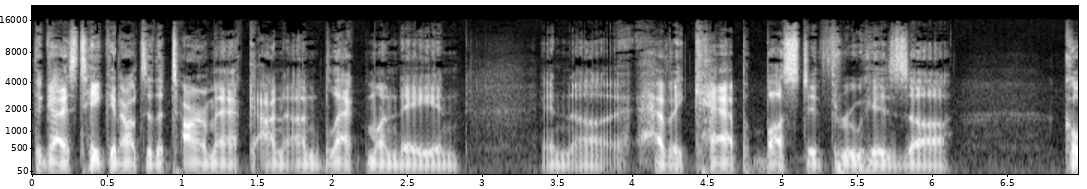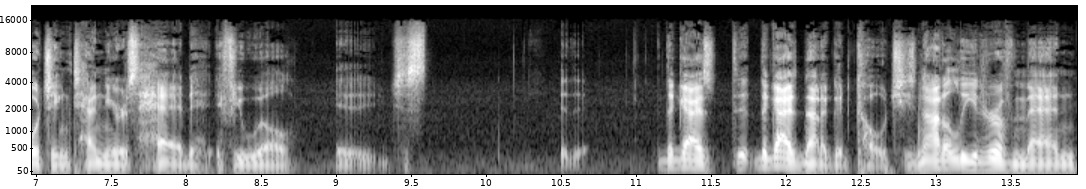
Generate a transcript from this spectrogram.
the guys taken out to the tarmac on, on Black Monday and and uh, have a cap busted through his uh, coaching ten years head, if you will. It just it, the guy's the guy's not a good coach. He's not a leader of men.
